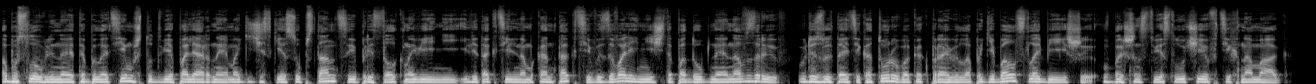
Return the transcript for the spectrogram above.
Обусловлено это было тем, что две полярные магические субстанции при столкновении или тактильном контакте вызывали нечто подобное на взрыв, в результате которого, как правило, погибал слабейший, в большинстве случаев техномаг.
